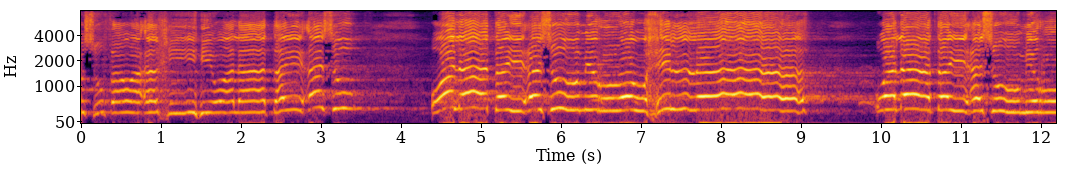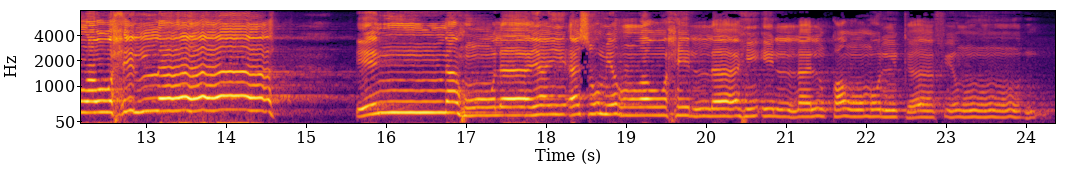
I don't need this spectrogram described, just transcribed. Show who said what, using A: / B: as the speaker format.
A: يوسف وأخيه ولا تيأسوا ولا تيأسوا من روح الله ولا تيأسوا من روح الله إنه لا ييأس من روح الله إلا القوم الكافرون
